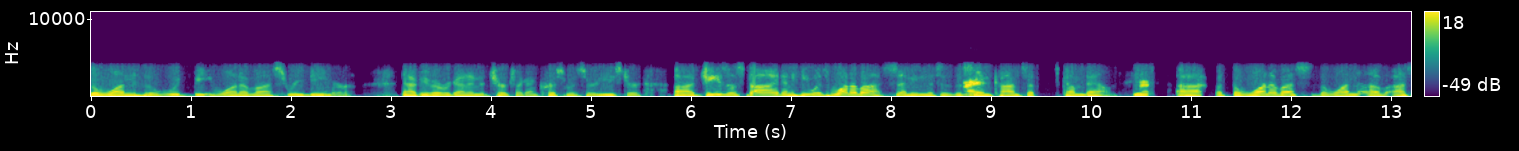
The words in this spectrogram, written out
the one who would be one of us redeemer. Now, if you've ever gone into church, like on Christmas or Easter, uh, Jesus died and he was one of us. I mean, this is the Right. same concept come down. Right. Uh, but the one of us, the one of us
